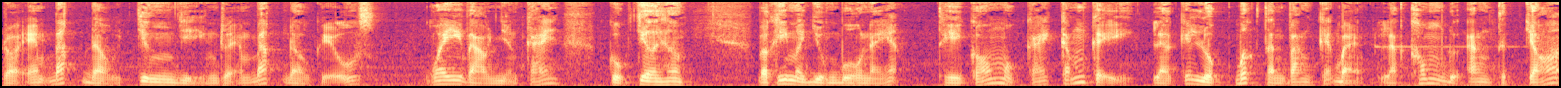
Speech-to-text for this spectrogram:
Rồi em bắt đầu chân diện Rồi em bắt đầu kiểu quay vào những cái cuộc chơi hơn Và khi mà dùng bùa này á Thì có một cái cấm kỵ là cái luật bất thành văn các bạn Là không được ăn thịt chó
